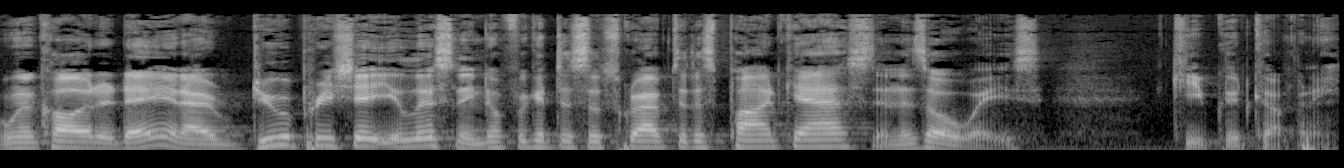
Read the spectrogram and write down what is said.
we're going to call it a day. And I do appreciate you listening. Don't forget to subscribe to this podcast. And as always, keep good company.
